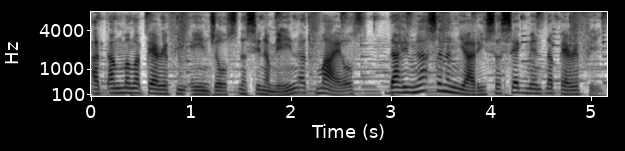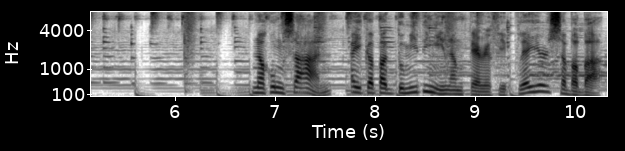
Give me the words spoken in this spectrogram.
at ang mga Perifee Angels na sina Maine at Miles, dahil nga sa nangyari sa segment na Perifee na kung saan, ay kapag tumitingin ang Perifee player sa baba,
